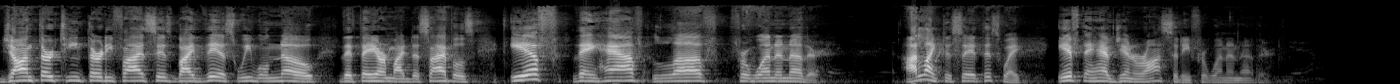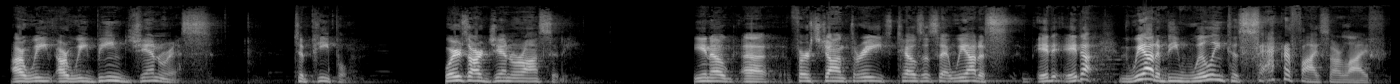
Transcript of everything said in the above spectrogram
John 13, 35 says, By this we will know that they are my disciples if they have love for one another. I'd like to say it this way if they have generosity for one another. Are we, are we being generous to people? Where's our generosity? You know, uh, 1 John 3 tells us that we ought, to, it, it, we ought to be willing to sacrifice our life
